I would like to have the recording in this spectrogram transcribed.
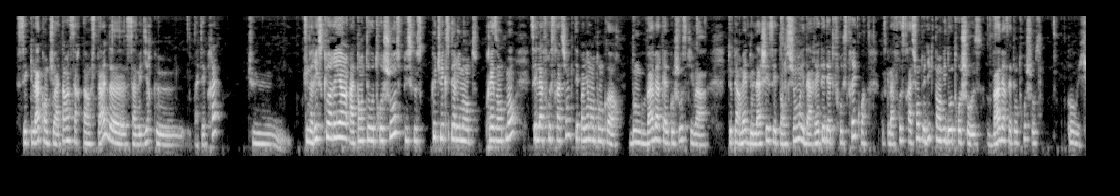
C'est que là, quand tu atteins un certain stade, euh, ça veut dire que bah, tu es prêt. Tu, tu ne risques rien à tenter autre chose puisque ce que tu expérimentes présentement, c'est de la frustration qui t'est pas bien dans ton corps. Donc va vers quelque chose qui va te permettre de lâcher ces tensions et d'arrêter d'être frustré, quoi. Parce que la frustration te dit que tu as envie d'autre chose. Va vers cette autre chose. Oh oui.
